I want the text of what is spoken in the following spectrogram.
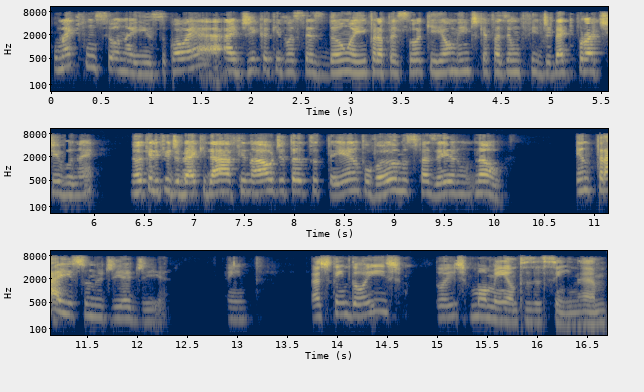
Como é que funciona isso? Qual é a dica que vocês dão aí para a pessoa que realmente quer fazer um feedback proativo, né? Não aquele feedback da ah, final de tanto tempo, vamos fazer um. Não entrar isso no dia a dia? Sim. Acho que tem dois, dois momentos, assim, né?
